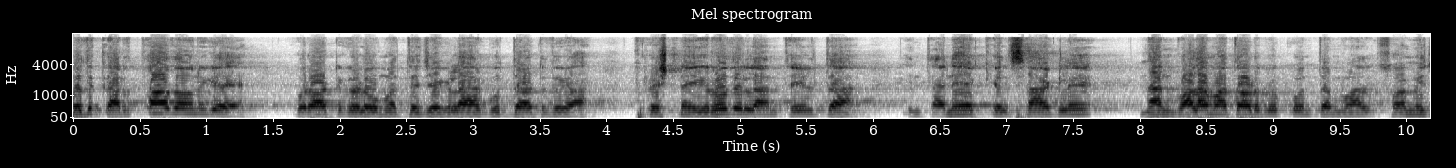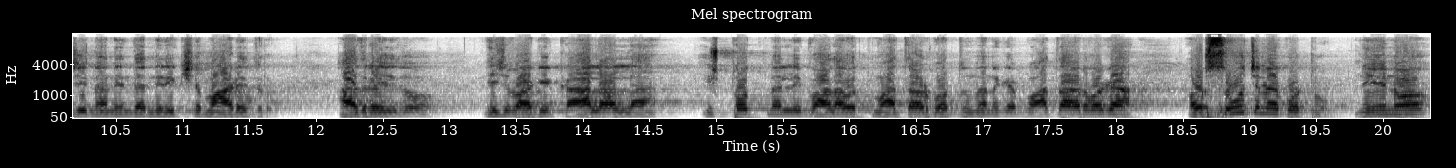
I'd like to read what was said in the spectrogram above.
ಬದುಕು ಅರ್ಥ ಆದವನಿಗೆ ಹೋರಾಟಗಳು ಮತ್ತು ಜಗಳ, ಗುದ್ದಾಟದ ಪ್ರಶ್ನೆ ಇರೋದಿಲ್ಲ ಅಂತ ಹೇಳ್ತಾ ಇಂಥ ಅನೇಕ ಕೆಲಸ ಆಗಲಿ. ನಾನು ಭಾಳ ಮಾತಾಡಬೇಕು ಅಂತ ಸ್ವಾಮೀಜಿ ನನ್ನಿಂದ ನಿರೀಕ್ಷೆ ಮಾಡಿದರು. ಆದರೆ ಇದು ನಿಜವಾಗಿ ಕಾಲ ಅಲ್ಲ. ಇಷ್ಟೊತ್ತಿನಲ್ಲಿ ಭಾಳ ಹೊತ್ತು ಮಾತಾಡಬಾರ್ದು. ನನಗೆ ಮಾತಾಡುವಾಗ ಅವ್ರು ಸೂಚನೆ ಕೊಟ್ಟರು ನೀನು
